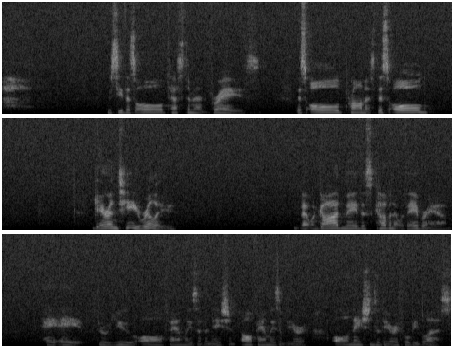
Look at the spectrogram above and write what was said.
We see this Old Testament phrase, this old promise, this old guarantee, really, that when God made this covenant with Abraham, hey, Abe, through you, all families of the nation, all families of the earth, all nations of the earth will be blessed.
